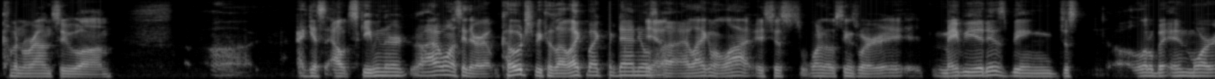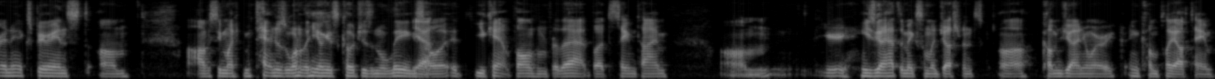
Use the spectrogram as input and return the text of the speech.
coming around to um, uh, I guess out scheming their. I don't want to say they're out coached because I like Mike McDaniel's. Yeah. I, I like him a lot. It's just one of those things where it, maybe it is being just a little bit in more inexperienced. Um, obviously Mike McDaniel is one of the youngest coaches in the league, Yeah. so it, you can't fault him for that. But at the same time, um, you're, he's gonna have to make some adjustments uh, come January and come playoff time.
